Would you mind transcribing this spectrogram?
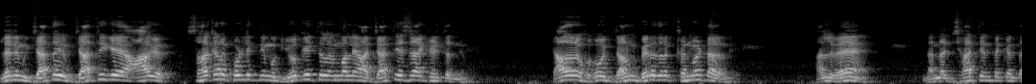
ಇಲ್ಲ, ನಿಮ್ಗೆ ಜಾತಿ, ಜಾತಿಗೆ ಆಗ ಸಹಕಾರ ಕೊಡ್ಲಿಕ್ಕೆ ನಿಮಗೆ ಯೋಗ್ಯತೆ ಇಲ್ಲ ನಮ್ಮಲ್ಲಿ? ಆ ಜಾತಿ ಹೆಸರು ಯಾಕೆ ಹೇಳ್ತಾರೆ ನೀವು? ಯಾವ್ದಾರು ಹೋಗಿ ಧರ್ಮ ಬೇರೆದ್ರ ಕನ್ವರ್ಟ್ ಆಗ್ರಿ ಅಲ್ವೇ? ನನ್ನ ಜಾತಿ ಅಂತಕ್ಕಂಥ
